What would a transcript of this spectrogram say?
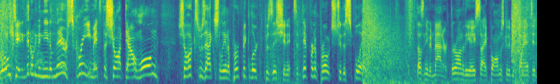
rotating. They don't even need him there. Scream. It's the shot down long. Shox was actually in a perfect lurked position. It's a different approach to the split. Doesn't even matter. They're onto the A site. Bomb's going to be planted.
